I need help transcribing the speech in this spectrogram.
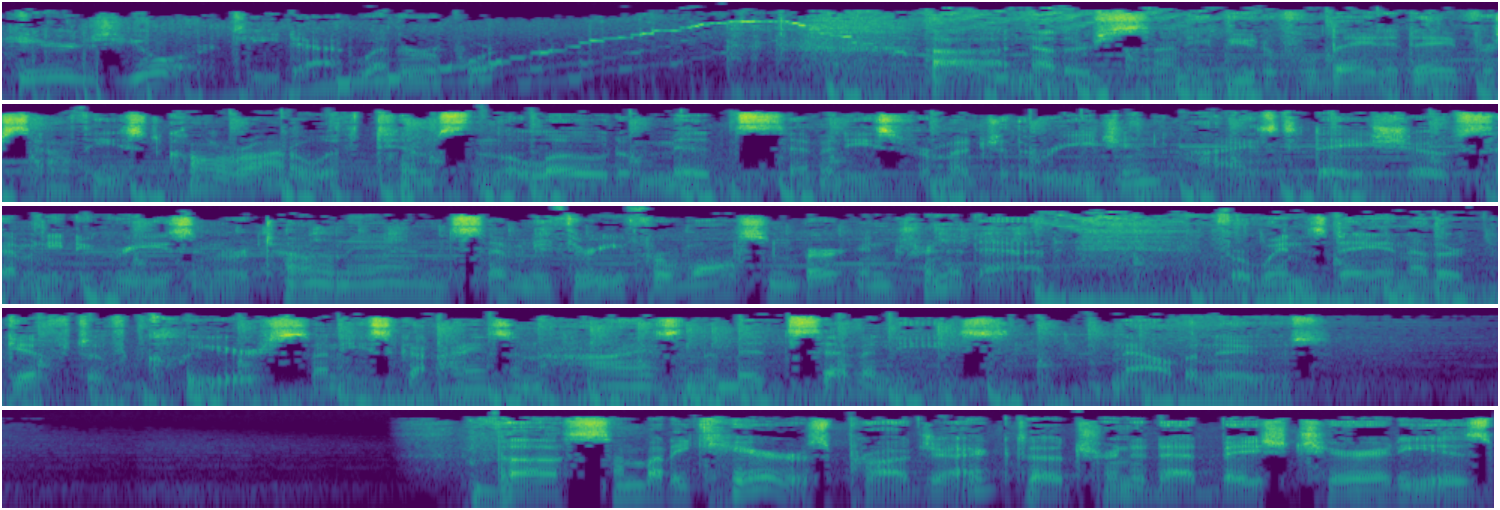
Here's your T Dad weather report. Uh, another sunny, beautiful day today for southeast Colorado with temps in the low to mid 70s for much of the region. Highs today show 70 degrees in Raton and 73 for Walsenburg and Trinidad. For Wednesday, another gift of clear, sunny skies and highs in the mid 70s. Now the news. The Somebody Cares Project, a Trinidad based charity, is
